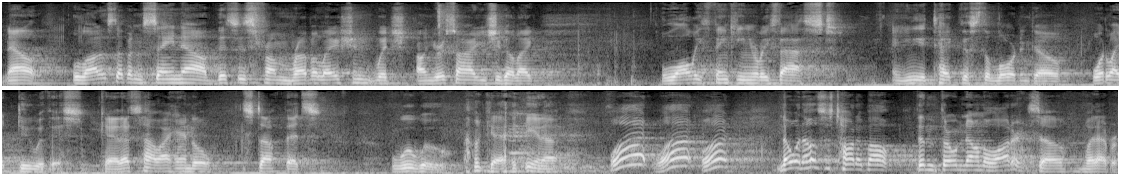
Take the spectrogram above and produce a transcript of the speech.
Now, a lot of stuff I'm saying now, this is from Revelation, which on your side you should go like, Wally thinking really fast. And you need to take this to the Lord and go, what do I do with this? Okay, that's how I handle stuff that's woo woo. Okay, you know, what, what, what? No one else has taught about them thrown down the water, so whatever.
